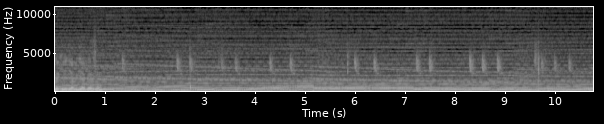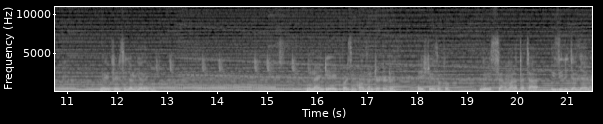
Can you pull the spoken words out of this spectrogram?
देखिए, जल गया कैसे? देखिए फिर से जल गया देखो। ये 98 परसेंट कॉन्सेंट्रेटेड है एच टी एस तो। इससे हमारा त्वचा इजीली जल जाएगा।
